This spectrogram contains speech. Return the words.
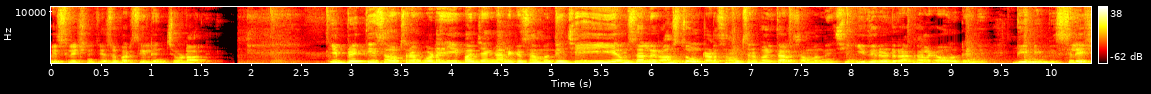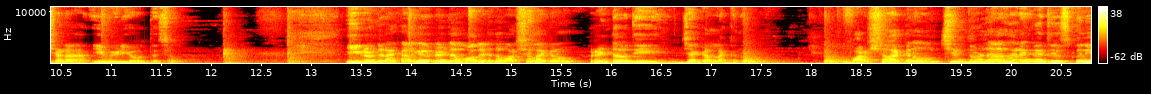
విశ్లేషణ చేసి పరిశీలించి చూడాలి. ఈ ప్రతి సంవత్సరం కూడా ఈ పంచాంగాలకు సంబంధించి ఈ అంశాలను రాస్తూ ఉంటాడు. సంవత్సర ఫలితాలకు సంబంధించి ఇది రెండు రకాలుగా ఉంటుంది. దీని విశ్లేషణ ఈ వీడియో ఉద్దేశం. ఈ రెండు రకాలుగా ఏమిటంటే మొదటిది వర్ష లగ్నం రెండవది జగన్ లగ్నం. వర్ష లగ్నం చంద్రుని ఆధారంగా చేసుకుని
